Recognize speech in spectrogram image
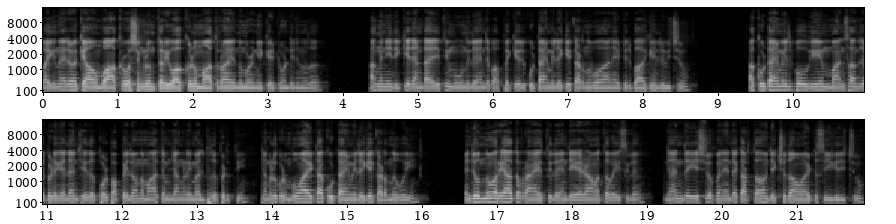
വൈകുന്നേരമൊക്കെ ആകുമ്പോൾ ആക്രോശങ്ങളും തെറിവാക്കുകളും മാത്രമായിരുന്നു മുഴങ്ങി കേട്ടുകൊണ്ടിരുന്നത് അങ്ങനെ ഇരിക്കെ രണ്ടായിരത്തി മൂന്നിൽ എന്റെ പപ്പയ്ക്ക് ഒരു കൂട്ടായ്മയിലേക്ക് കടന്നു പോകാനായിട്ട് ഒരു ഭാഗ്യം ലഭിച്ചു. ആ കൂട്ടായ്മയിൽ പോവുകയും മാനസാന്തരപ്പെടുകയും എല്ലാം ചെയ്തപ്പോൾ പപ്പയിൽ വന്ന മാറ്റം ഞങ്ങളെയും അത്ഭുതപ്പെടുത്തി. ഞങ്ങൾ കുടുംബമായിട്ട് ആ കൂട്ടായ്മയിലേക്ക് കടന്നുപോയി. എന്റെ ഒന്നും അറിയാത്ത പ്രായത്തിൽ എന്റെ ഏഴാമത്തെ വയസ്സിൽ ഞാൻ എന്റെ യേശുപ്പൻ എന്റെ കർത്താവും രക്ഷിതാവുമായിട്ട് സ്വീകരിച്ചു.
